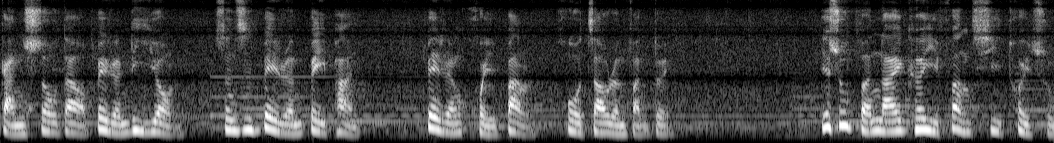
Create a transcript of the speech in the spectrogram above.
感受到被人利用。甚至被人背叛、被人毁谤或遭人反对。耶稣本来可以放弃退出，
